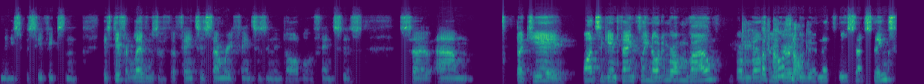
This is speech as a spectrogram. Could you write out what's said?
many specifics. And there's different levels of offences, summary offences and indictable offences. So, um, but yeah, once again, thankfully, not in Robinvale. Robinvale's Of been very not. good to do such things.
